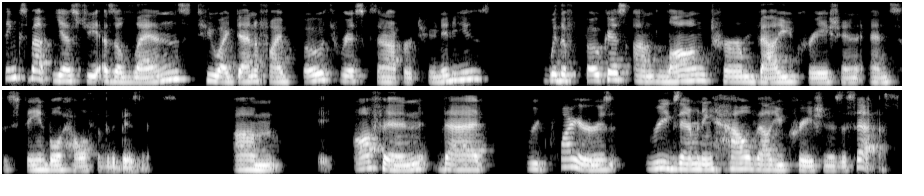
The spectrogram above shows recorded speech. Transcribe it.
thinks about ESG as a lens to identify both risks and opportunities with a focus on long term value creation and sustainable health of the business. Um, often that requires re-examining how value creation is assessed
